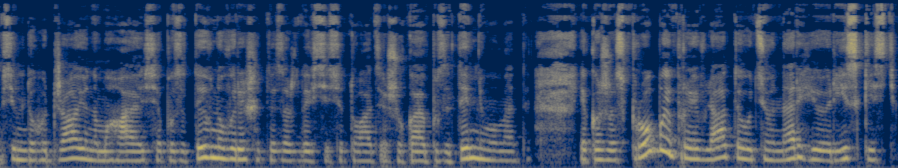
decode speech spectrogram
всім догоджаю, намагаюся позитивно вирішити завжди всі ситуації, шукаю позитивні моменти. Я кажу, спробуй проявляти оцю енергію, різкість,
